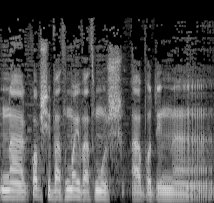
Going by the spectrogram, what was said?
να κόψει βαθμό ή βαθμούς από την. Ε,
